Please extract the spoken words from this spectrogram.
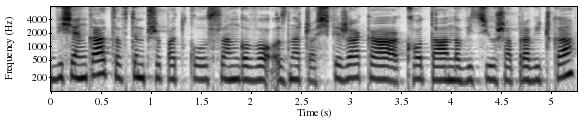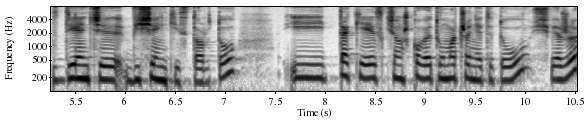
wisienka, co w tym przypadku slangowo oznacza świeżaka, kota, nowicjusza, prawiczka, zdjęcie wisienki z tortu. I takie jest książkowe tłumaczenie tytułu, świeży.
